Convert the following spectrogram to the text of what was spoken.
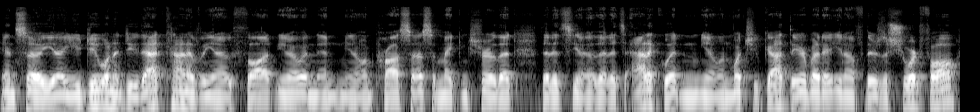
and so you know you do want to do that kind of you know thought you know and, and you know and process and making sure that that it's you know that it's adequate and you know and what you've got there but you know if there's a shortfall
